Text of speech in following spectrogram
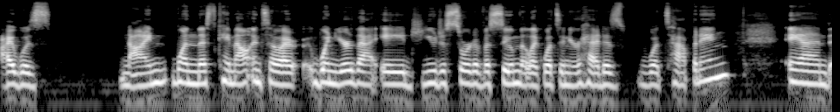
I was nine when this came out and so I, when you're that age you just sort of assume that like what's in your head is what's happening and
